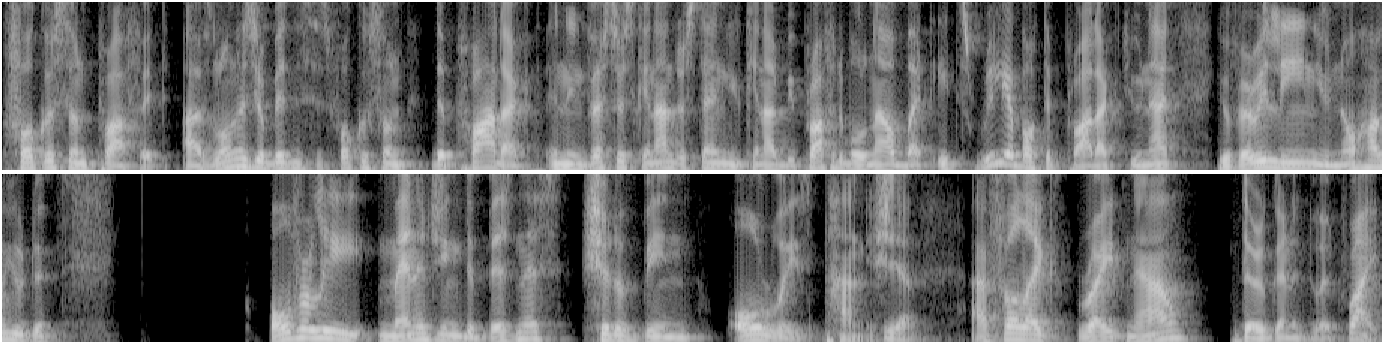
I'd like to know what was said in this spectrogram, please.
focus on profit. As long as your business is focused on the product and investors can understand you cannot be profitable now but it's really about the product. You're not you're very lean you know how you do. Overly managing the business should have been always punished. Yeah. i feel like right now they're going to do it right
